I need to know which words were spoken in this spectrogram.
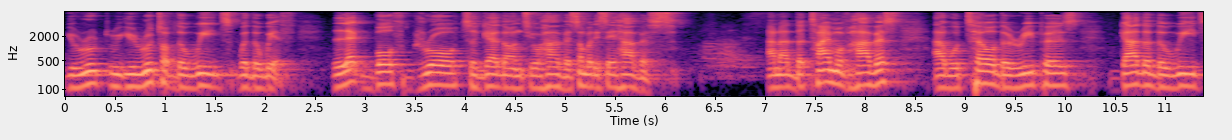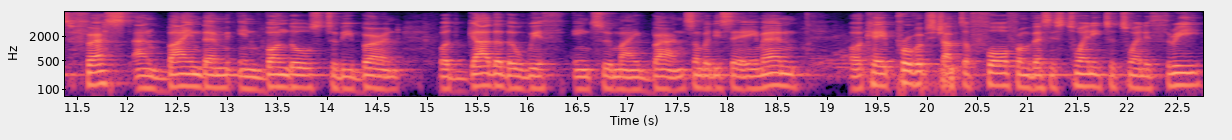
you root you root up the weeds with the wheat. Let both grow together until harvest. Somebody say harvest. And at the time of harvest, I will tell the reapers, gather the weeds first and bind them in bundles to be burned, but gather the wheat into my barn. Somebody say amen. Okay, Proverbs chapter 4 from verses 20 to 23.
